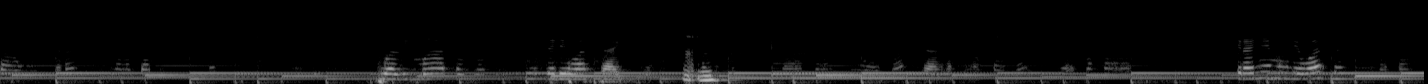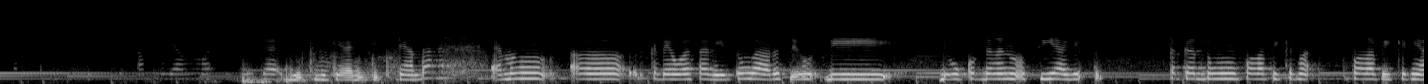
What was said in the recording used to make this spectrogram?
tahun. Karena yang satu kan dua lima atau dua udah dewasa gitu. Mm. Pikirannya emang dewasa gitu yang masih muda gitu pikiran gitu. Ternyata emang uh, kedewasaan itu nggak harus di, di diukur dengan usia gitu. Tergantung pola pikir pola pikirnya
